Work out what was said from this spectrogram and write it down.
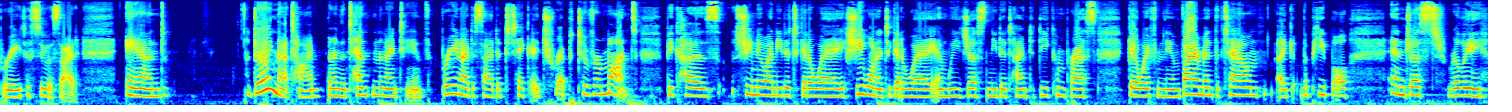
Bree, to suicide. And during that time, during the 10th and the 19th, Brie and I decided to take a trip to Vermont because she knew I needed to get away. She wanted to get away, and we just needed time to decompress, get away from the environment, the town, like the people, and just really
